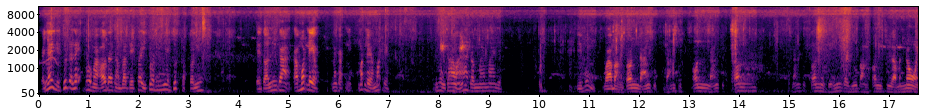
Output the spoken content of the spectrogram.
แต่ยังที่สุดนั่นและเพรมาเอาแต่ทางประเทศไทยส่วนนี้สุดกับตอนนี้ แต่ตอนนี้ก็ก็หมดเร็วนะครับเนี่หมดเร็วหมดเร็วนี่ผมข้าวหาทำไมามาเดียวนี่ผมว่าบางต้นดังสุกดังสุกต้นดังสุกต้นดังสุกต้นนี่ทีนี้ก็อยู่บางต้นเชื่อมันน้อย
